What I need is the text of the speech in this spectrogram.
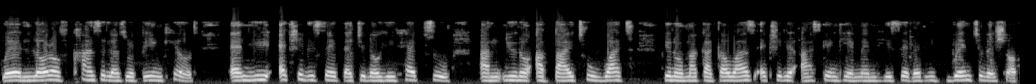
where a lot of councillors were being killed. And he actually said that, you know, he had to, um, you know, abide to what, you know, Magaqa was actually asking him. And he said that he went to the shop.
